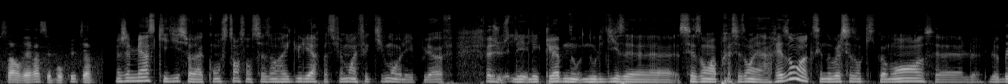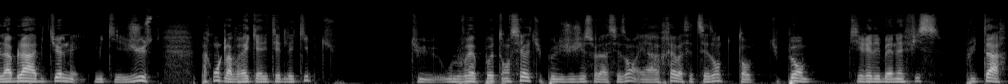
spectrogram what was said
Ça, on verra, c'est pour plus tard. J'aime bien ce qu'il dit sur la constance en saison régulière, parce que finalement, effectivement, les playoffs, les, les, clubs nous, nous le disent euh, saison après saison, et à raison, hein, que c'est une nouvelle saison qui commence, euh, le, blabla habituel, mais, mais qui est juste. Par contre, la vraie qualité de l'équipe, tu, tu, ou le vrai potentiel, tu peux le juger sur la saison, et après, bah, cette saison, tu peux en tirer les bénéfices plus tard.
